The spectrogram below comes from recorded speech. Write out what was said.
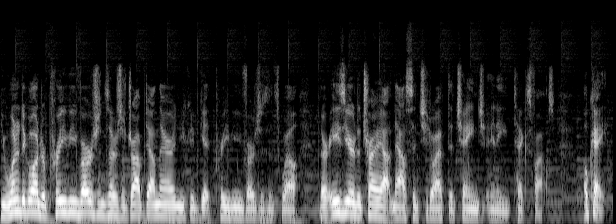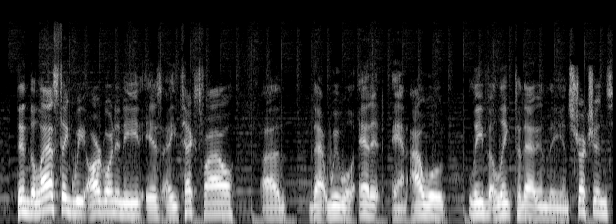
You wanted to go under preview versions, there's a drop down there and you could get preview versions as well. They're easier to try out now since you don't have to change any text files. Okay, then the last thing we are going to need is a text file uh, that we will edit and I will leave a link to that in the instructions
